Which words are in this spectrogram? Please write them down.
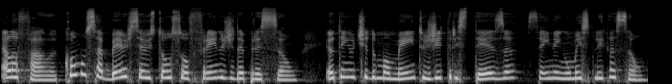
Ela fala: Como saber se eu estou sofrendo de depressão? Eu tenho tido momentos de tristeza sem nenhuma explicação.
